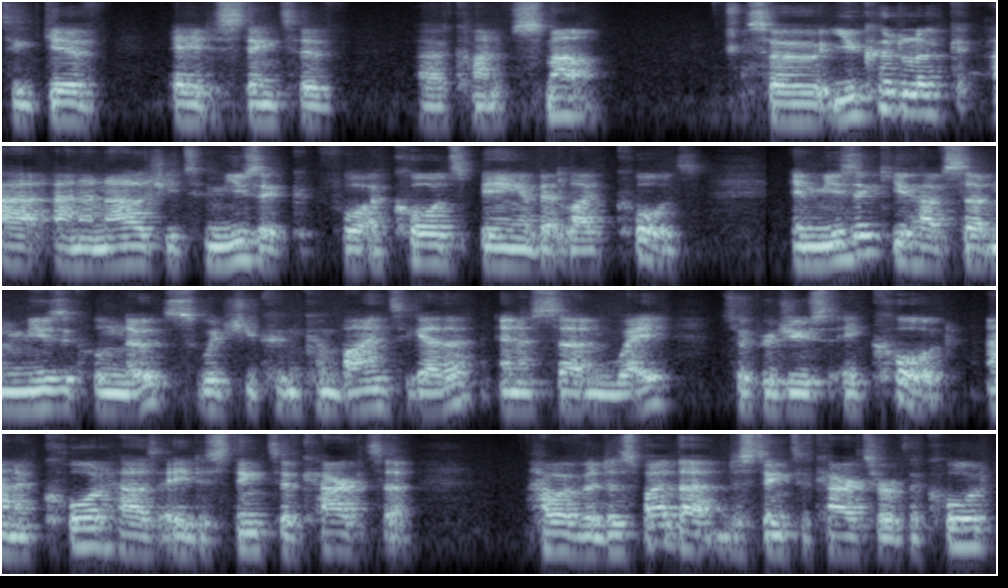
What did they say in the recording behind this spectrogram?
to give a distinctive uh, kind of smell. So you could look at an analogy to music for accords being a bit like chords. In music, you have certain musical notes which you can combine together in a certain way to produce a chord, and a chord has a distinctive character. However, despite that distinctive character of the chord,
